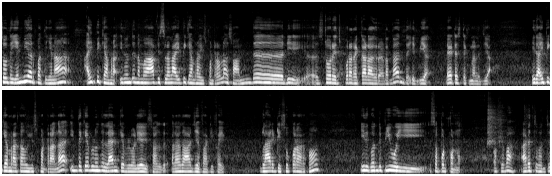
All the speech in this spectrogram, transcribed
ஸோ இந்த என்விஆர் பார்த்தீங்கன்னா ஐபி கேமரா. இது வந்து நம்ம ஆஃபீஸ்லலாம் ஐபி கேமரா யூஸ் பண்ணுறோம்ல ஸோ அந்த டி ஸ்டோரேஜ் பூரா ரெக்கார்ட் ஆகிற இடம் தான் இந்த என்விஆர் லேட்டஸ்ட் டெக்னாலஜியாக இது ஐபி கேமராக்காக யூஸ் பண்ணுறாங்க இந்த கேபிள் வந்து லேண்ட் கேபிள் வழியாக யூஸ் ஆகுது. அதாவது ஆர்ஜே ஃபார்ட்டி ஃபைவ் கிளாரிட்டி சூப்பராக இருக்கும். இதுக்கு வந்து பிஓஇ சப்போர்ட் பண்ணும். ஓகேவா அடுத்து வந்து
